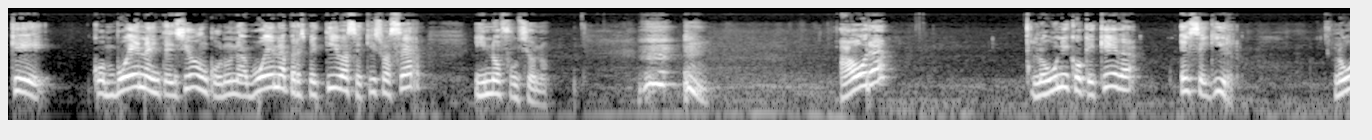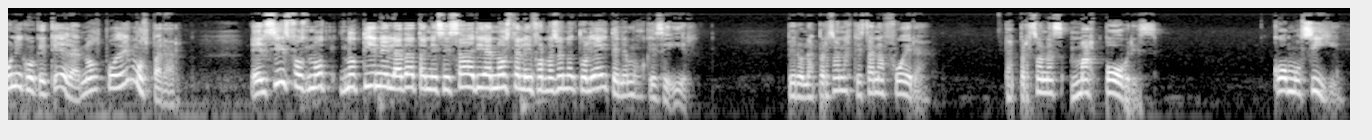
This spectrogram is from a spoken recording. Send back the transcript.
que con buena intención, con una buena perspectiva se quiso hacer y no funcionó. Ahora, lo único que queda es seguir. Lo único que queda, no podemos parar. El CISFOS no, no tiene la data necesaria, no está la información de actualidad y tenemos que seguir. Pero las personas que están afuera, las personas más pobres, ¿cómo siguen?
